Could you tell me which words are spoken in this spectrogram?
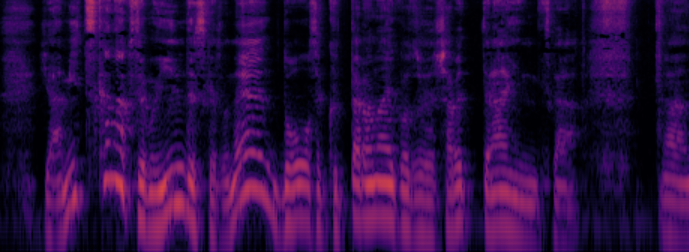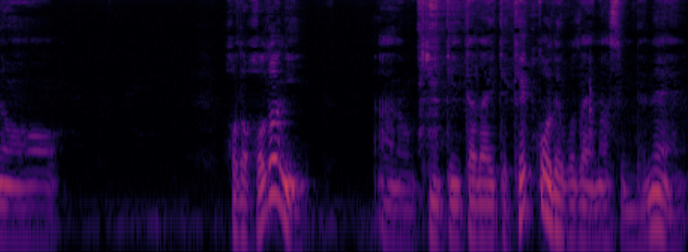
病みつかなくてもいいんですけどね。どうせくったらないことで喋ってないんですから。あの、ほどほどに、あの、聞いていただいて結構でございますんでね。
